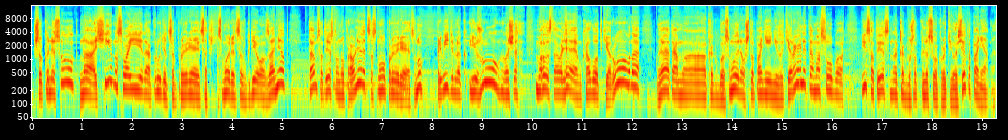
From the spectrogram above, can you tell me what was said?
что колесо на оси на свои, да, крутится, проверяется, смотрится, где он замят, там, соответственно, он управляется, снова проверяется. Ну, применительно к ежу, значит, мы выставляем колодки ровно, да, там э, как бы смотрим, чтобы они не затирали там особо, и, соответственно, как бы, чтобы колесо крутилось. Это понятно.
